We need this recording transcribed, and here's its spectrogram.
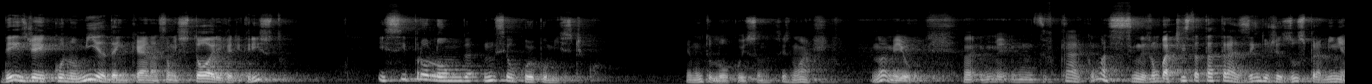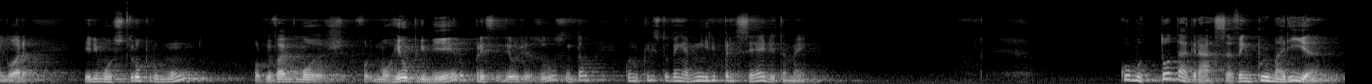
desde a economia da encarnação histórica de Cristo e se prolonga em seu corpo místico. É muito louco isso, não? vocês não acham? Não é meio. Cara, como assim? João Batista está trazendo Jesus para mim agora. Ele mostrou para o mundo, porque vai morreu primeiro, precedeu Jesus. Então, quando Cristo vem a mim, ele precede também. Como toda graça vem por Maria,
